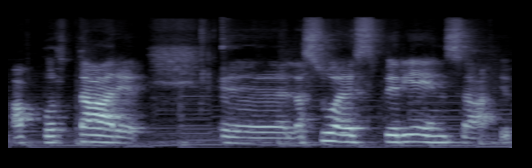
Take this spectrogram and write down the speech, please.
a portare eh, la sua esperienza e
